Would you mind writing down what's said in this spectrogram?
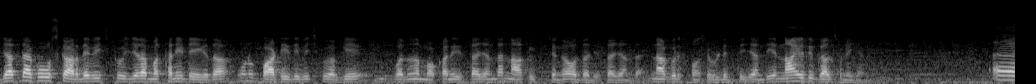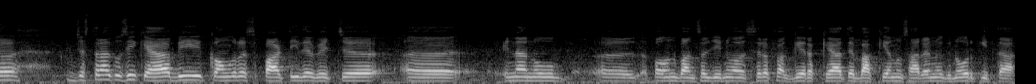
ਜਦ ਤੱਕ ਉਸ ਘਰ ਦੇ ਵਿੱਚ ਕੋਈ ਜਿਹੜਾ ਮੱਥਾ ਨਹੀਂ ਟੇਕਦਾ, ਉਹਨੂੰ ਪਾਰਟੀ ਦੇ ਵਿੱਚ ਕੋਈ ਅੱਗੇ ਵਧਣ ਦਾ ਮੌਕਾ ਨਹੀਂ ਦਿੱਤਾ ਜਾਂਦਾ, ਨਾ ਕੋਈ ਚੰਗਾ ਅਹੁਦਾ ਦਿੱਤਾ ਜਾਂਦਾ, ਨਾ ਕੋਈ ਰਿਸਪੌਂਸਿਬਿਲਟੀ ਦਿੱਤੀ ਜਾਂਦੀ ਹੈ, ਨਾ ਹੀ ਉਹਦੀ ਗੱਲ ਸੁਣੀ ਜਾਂਦੀ। ਜਿਸ ਤਰ੍ਹਾਂ ਤੁਸੀਂ ਕਿਹਾ ਵੀ ਕਾਂਗਰਸ ਪਾਰਟੀ ਦੇ ਵਿੱਚ ਇਹਨਾਂ ਨੂੰ ਪਵਨ ਬਾਂਸਲ ਜੀ ਨੂੰ ਸਿਰਫ ਅੱਗੇ ਰੱਖਿਆ ਤੇ ਬਾਕੀਆਂ ਨੂੰ ਸਾਰਿਆਂ ਨੂੰ ਇਗਨੋਰ ਕੀਤਾ।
